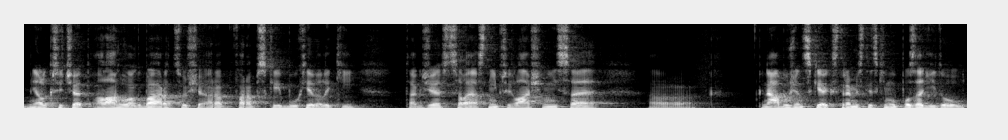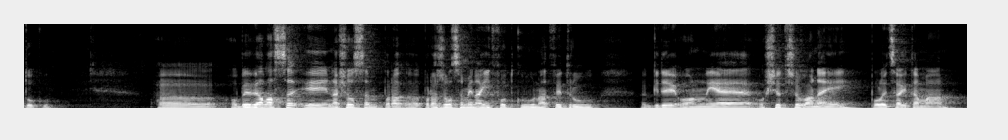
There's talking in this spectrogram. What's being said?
měl křičet Allahu Akbar, což je arab, v arabský Bůh je veliký. Takže zcela jasný přihlášení se eh, k nábožensky extremistickému pozadí toho útoku. Objevila se i, našel jsem, podařilo se mi najít fotku na Twitteru, kdy on je ošetřovaný policajtama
